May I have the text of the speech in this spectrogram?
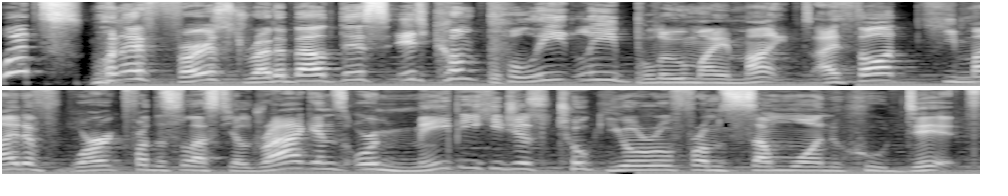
what? When I first read about this, it completely blew my mind. I thought he might have worked for the Celestial Dragons, or maybe he just took Yoru from someone who did.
